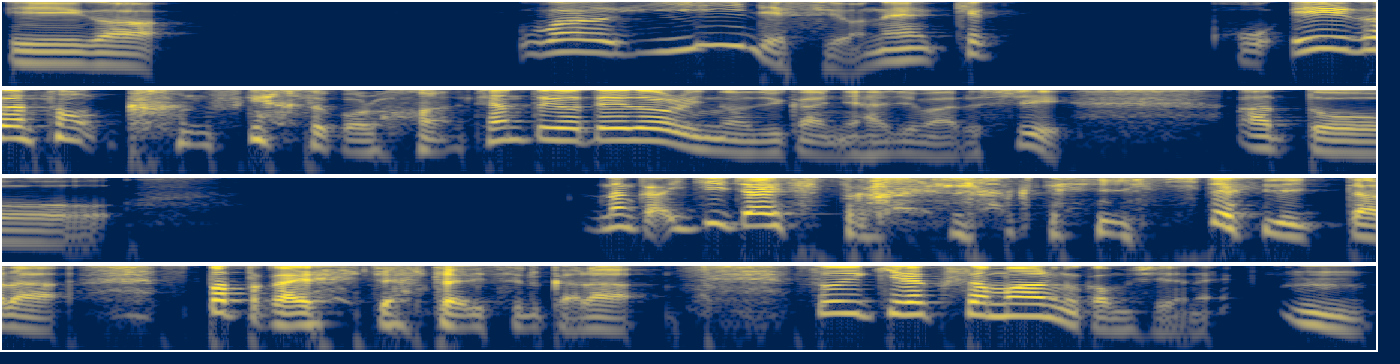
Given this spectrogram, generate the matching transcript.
映画はいいですよね。結こう映画の好きなところはちゃんと予定通りの時間に始まるし、あと、なんかいちいち挨拶とかしなくていい。一人で行ったらスパッと帰られちゃったりするから、そういう気楽さもあるのかもしれない。うん。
